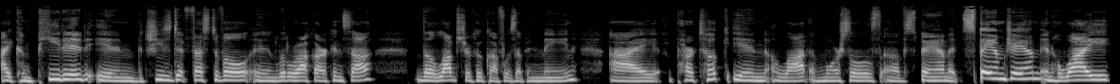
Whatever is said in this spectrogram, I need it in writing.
I competed in the Cheese Dip Festival in Little Rock, Arkansas the lobster cook-off was up in Maine. I partook in a lot of morsels of spam at Spam Jam in Hawaii.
